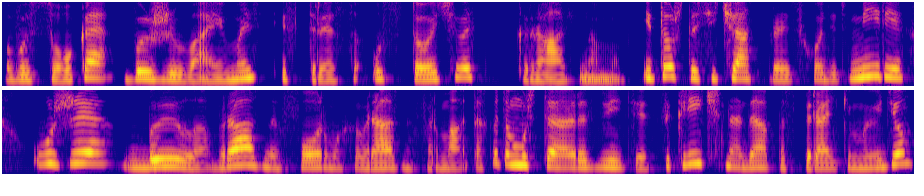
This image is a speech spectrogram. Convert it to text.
высокая выживаемость и стрессоустойчивость к разному. И то, что сейчас происходит в мире, уже было в разных формах и в разных форматах, потому что развитие циклично, да, по спиральке мы идем,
